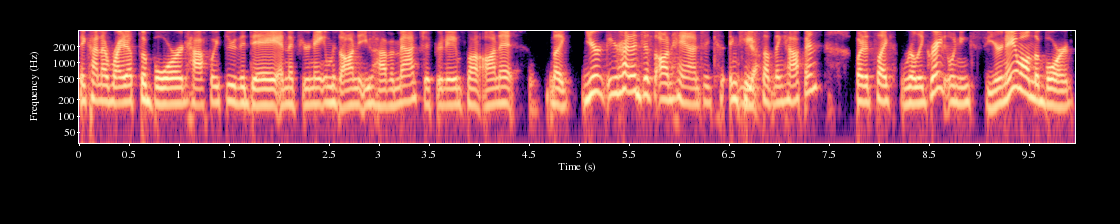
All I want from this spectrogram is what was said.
They kind of write up the board halfway through the day and if your name is on it you have a match. If your name's not on it like you're you're kind of just on hand in, in case Yeah. something happens. But it's like really great when you see your name on the board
